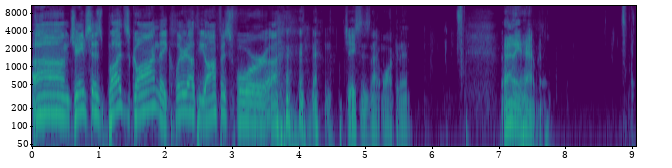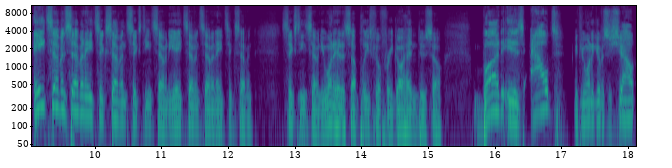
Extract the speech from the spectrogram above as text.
Um, James says Bud's gone. They cleared out the office for. Uh, Jason's not walking in. That ain't happening. 877 867 1670. 877 867 1670. You want to hit us up, please feel free. Go ahead and do so. Bud is out. If you want to give us a shout,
